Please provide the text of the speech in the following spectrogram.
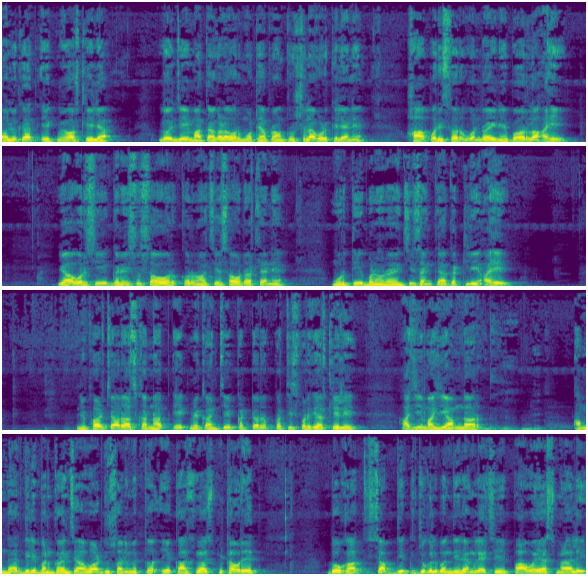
तालुक्यात एकमेव असलेल्या लोंजई मातागडावर मोठ्या प्रमाणात वृक्ष लागवड केल्याने हा परिसर वनराईने बहरला आहे. यावर्षी गणेश उत्सवावर करोनाचे सावट असल्याने मूर्ती बनवणाऱ्यांची संख्या घटली आहे. निफाडच्या राजकारणात एकमेकांचे कट्टर प्रतिस्पर्धी असलेले आजी माजी आमदार आमदार दिलीप बनकरांच्या वाढदिवसानिमित्त एकाच व्यासपीठावर येत दोघात शाब्दिक जुगलबंदी रंगल्याचे पाहावयास मिळाले.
